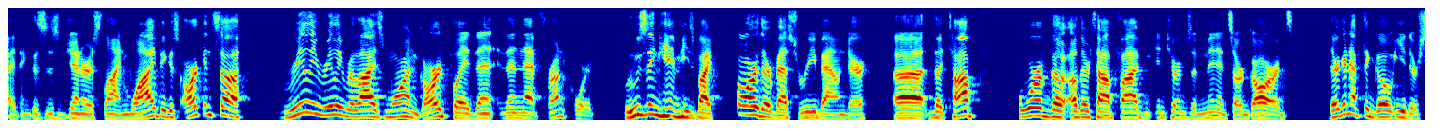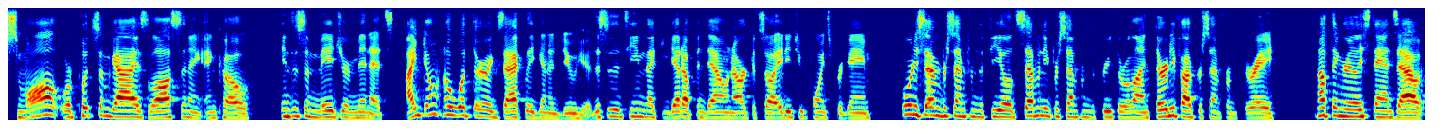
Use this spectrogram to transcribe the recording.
I think this is a generous line. Why? Because Arkansas really, really relies more on guard play than, than that front court. Losing him, he's by far their best rebounder. Uh, the top four of the other top five in terms of minutes are guards. They're going to have to go either small or put some guys, Lawson and, and co, into some major minutes. I don't know what they're exactly going to do here. This is a team that can get up and down Arkansas, 82 points per game, 47% from the field, 70% from the free throw line, 35% from three. Nothing really stands out.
